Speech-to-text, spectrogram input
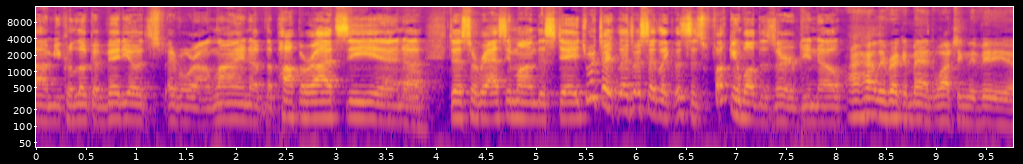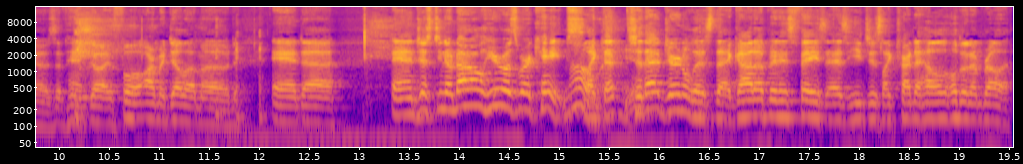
Um, you could look at video; it's everywhere online of the paparazzi and uh, just harassing him on the stage, which I, as I said, like this is fucking well deserved. You know. I highly recommend watching the videos of him going full armadillo mode and uh and just you know not all heroes wear capes No, like that yeah. to that journalist that got up in his face as he just like tried to held, hold an umbrella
